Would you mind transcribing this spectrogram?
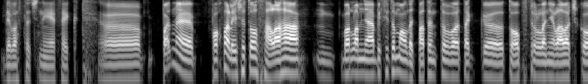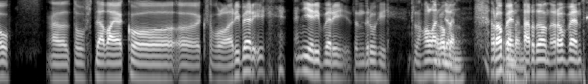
devastačný efekt. Uh, poďme pochváliť ešte toho Salaha. Podľa mňa, aby si to mal dať patentovať, tak uh, to obstrelenie lavačkou to už dáva ako, uh, jak sa volá, Ribery? Nie Ribery, ten druhý, ten Holandian. Robben. Robben, pardon, Robben.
